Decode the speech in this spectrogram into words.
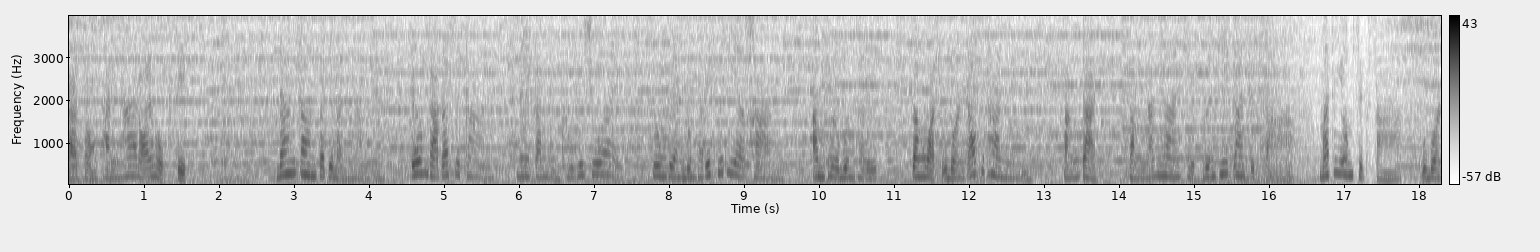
ราช 2560 ด้านการปฏิบัติงาน เริ่มรับราชการในตำแหน่งครูผู้ช่วย โรงเรียนบุญทริกวิทยาคาร อำเภอบุญทริก จังหวัดอุบลราชธานี สังกัด สำนักงานเขตพื้นที่การศึกษา มัธยมศึกษา อุบล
